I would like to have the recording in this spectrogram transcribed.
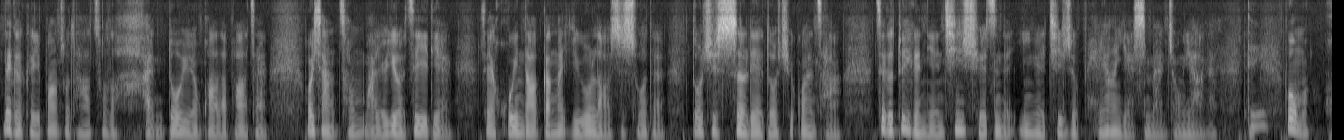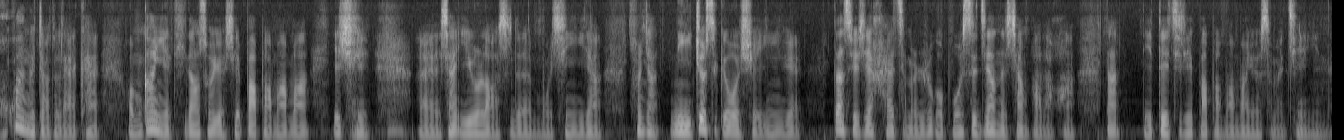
那个可以帮助他做了很多元化。”好的发展，我想从马友友这一点，再呼应到刚刚一如老师说的，多去涉猎，多去观察，这个对一个年轻学子的音乐基础培养也是蛮重要的。对，不过我们换个角度来看，我们刚刚也提到说，有些爸爸妈妈，也许 呃像一如老师的母亲一样，从小你就是给我学音乐，但是有些孩子们如果不是这样的想法的话，那你对这些爸爸妈妈有什么建议呢？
